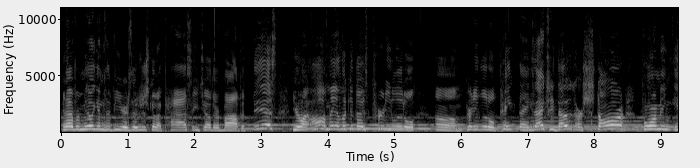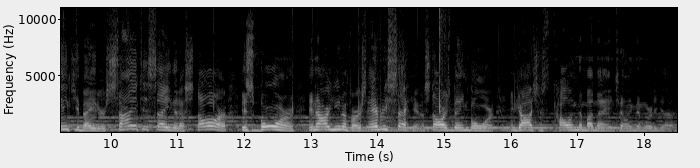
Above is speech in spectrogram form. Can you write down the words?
and over millions of years, they're just going to pass each other by. But this, you're like, oh man, look at those pretty little, um, pretty little pink things. Actually, those are star-forming incubators. Scientists say that a star is born in our universe every second. A star is being born, and God's just calling them by name, telling them where to go.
